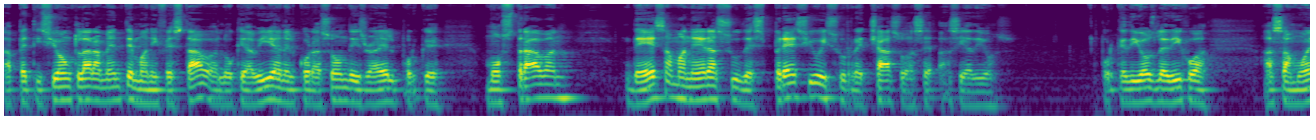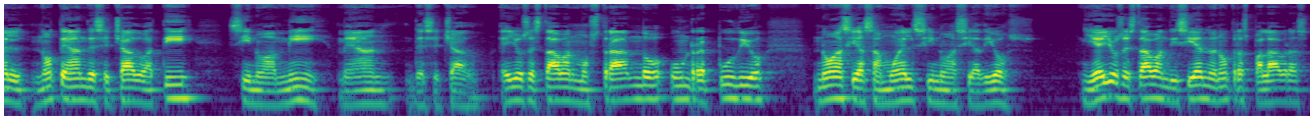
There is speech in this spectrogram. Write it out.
La petición claramente manifestaba lo que había en el corazón de Israel porque mostraban de esa manera su desprecio y su rechazo hacia, Dios. Porque Dios le dijo a, a Samuel, no te han desechado a ti, sino a mí me han desechado. Ellos estaban mostrando un repudio no hacia Samuel, sino hacia Dios. Y ellos estaban diciendo, en otras palabras,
